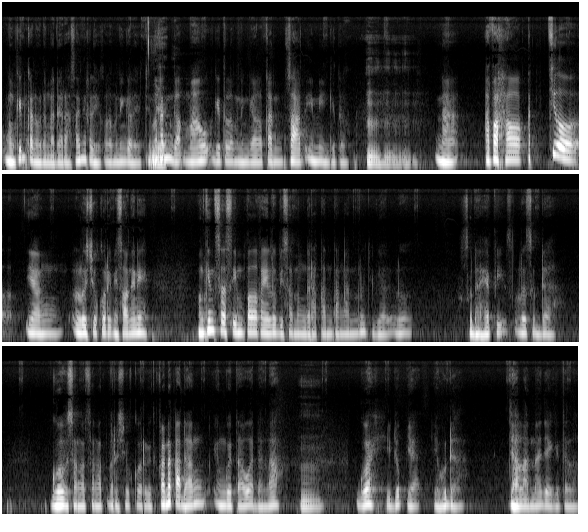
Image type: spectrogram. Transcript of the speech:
mungkin kan udah nggak ada rasanya kali ya kalau meninggal ya cuma Iya. kan nggak mau gitu loh meninggalkan saat ini gitu Mhm. Nah, apa hal kecil yang lu syukuri misalnya nih, mungkin sesimpel kayak lu bisa menggerakkan tangan lu juga lu sudah happy, lu sudah gue sangat-sangat bersyukur gitu. Karena kadang yang gue tahu adalah Mhm. gue hidup ya ya udah jalan aja gitu loh.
